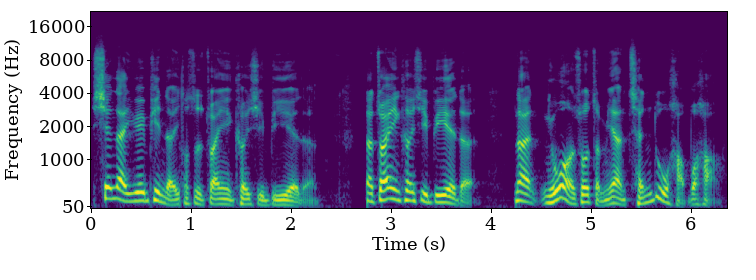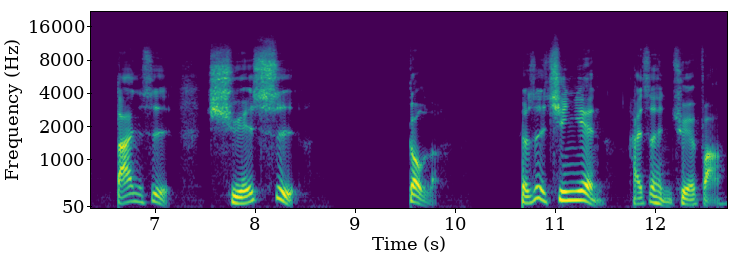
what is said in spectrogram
现在约聘的都是专业科系毕业的。那专业科系毕业的，那你问我说怎么样，程度好不好？答案是学士够了，可是经验还是很缺乏。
